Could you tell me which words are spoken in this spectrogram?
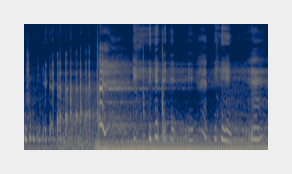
Hehehehe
